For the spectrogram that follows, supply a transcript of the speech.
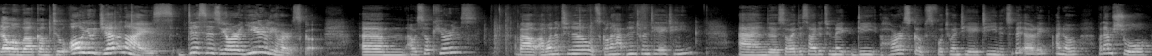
Hello and welcome to all you Geminis. This is your yearly horoscope. Um, I was so curious about, I wanted to know what's going to happen in 2018. And uh, so I decided to make the horoscopes for 2018. It's a bit early, I know, but I'm sure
